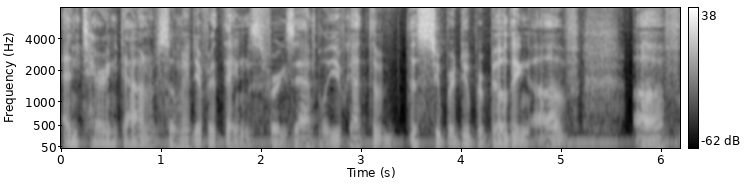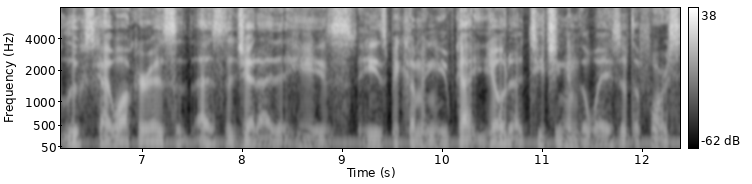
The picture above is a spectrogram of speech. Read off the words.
and tearing down of so many different things. For example, you've got the the super duper building of of Luke Skywalker as as the Jedi that he is he's becoming. You've got Yoda teaching him the ways of the Force.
